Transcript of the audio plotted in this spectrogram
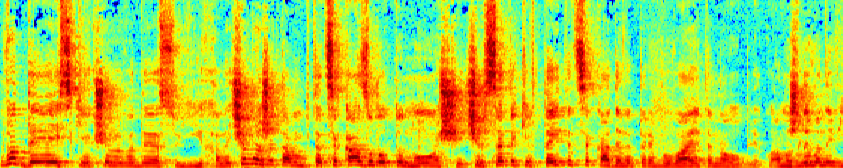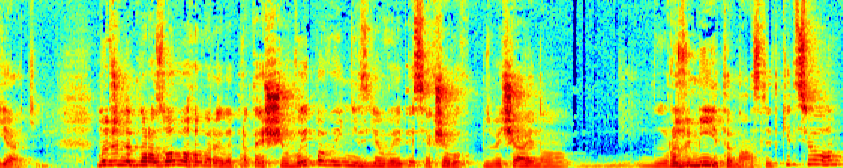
В Одеській, якщо ви в Одесу їхали, чи може там в ТЦК Золотоноші, чи все-таки в той ТЦК, де ви перебуваєте на обліку, а можливо не в якій. Ми вже неодноразово говорили про те, що ви повинні з'явитися, якщо ви, звичайно, розумієте наслідки цього,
